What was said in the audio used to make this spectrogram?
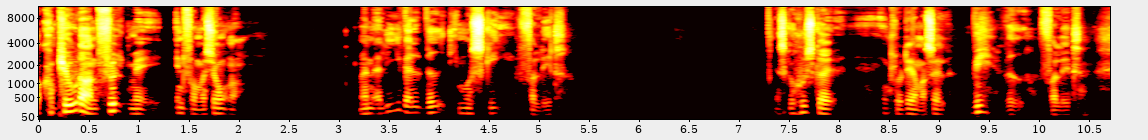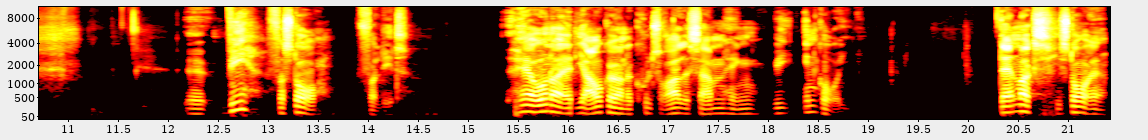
og computeren fyldt med informationer. Men alligevel ved de måske for lidt. Jeg skal huske at inkludere mig selv. Vi ved for lidt. Øh, vi forstår for lidt. Herunder er de afgørende kulturelle sammenhænge, vi indgår i. Danmarks historie,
